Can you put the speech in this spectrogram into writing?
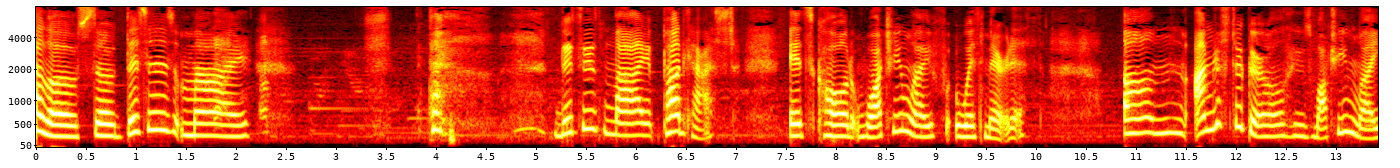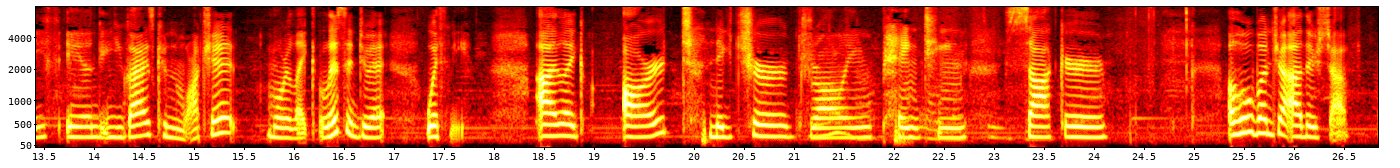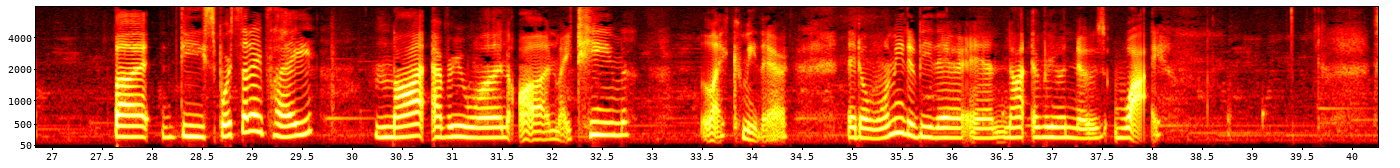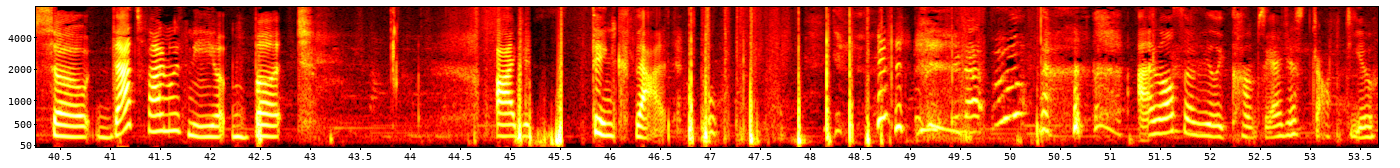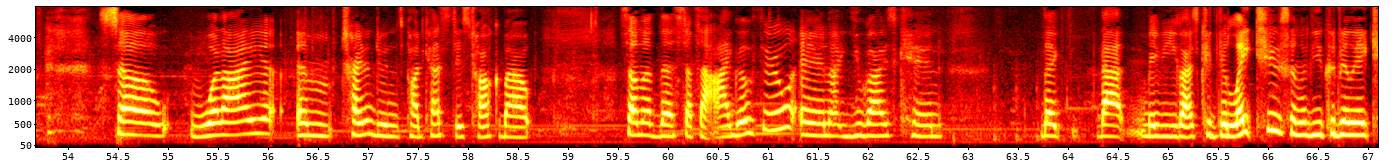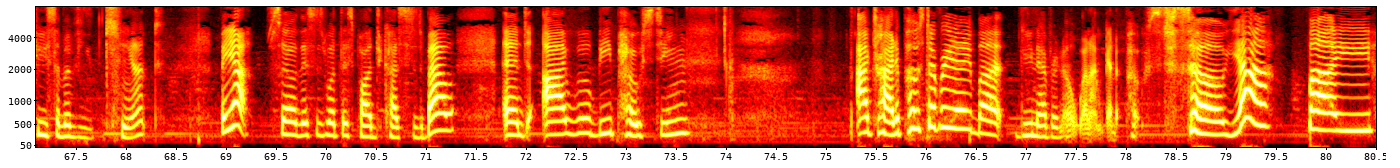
Hello, so this is my this is my podcast. It's called Watching Life with Meredith. Um, I'm just a girl who's watching life and you guys can watch it, more like listen to it with me. I like art, nature, drawing, painting, soccer, a whole bunch of other stuff. But the sports that I play not everyone on my team like me there. They don't want me to be there, and not everyone knows why. So that's fine with me, but I just think that. I'm also really clumsy. I just dropped you. So, what I am trying to do in this podcast is talk about some of the stuff that I go through, and you guys can like that maybe you guys could relate to. Some of you could relate to, some of you can't. But yeah, so this is what this podcast is about, and I will be posting. I try to post every day, but you never know when I'm gonna post. So yeah, bye.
